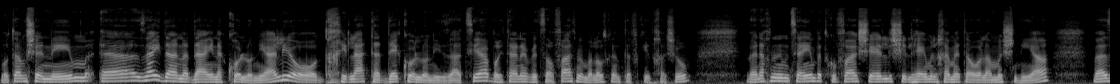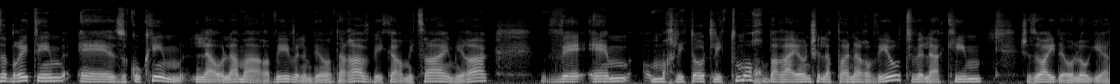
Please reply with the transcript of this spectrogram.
באותם שנים, אה, זה העידן עדיין הקולוניאלי, או תחילת הדה-קולוניזציה. בריטניה וצרפת ממלאות כאן תפקיד חשוב, ואנחנו נמצאים בתקופה של שלהי מלחמת העולם השנייה, ואז הבריטים אה, זקוקים לעולם הערבי ולמדינות ערב, בעיקר מצרים, עיראק, והן מחליטות לתמוך. ברעיון של הפן-ערביות ולהקים, שזו האידיאולוגיה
